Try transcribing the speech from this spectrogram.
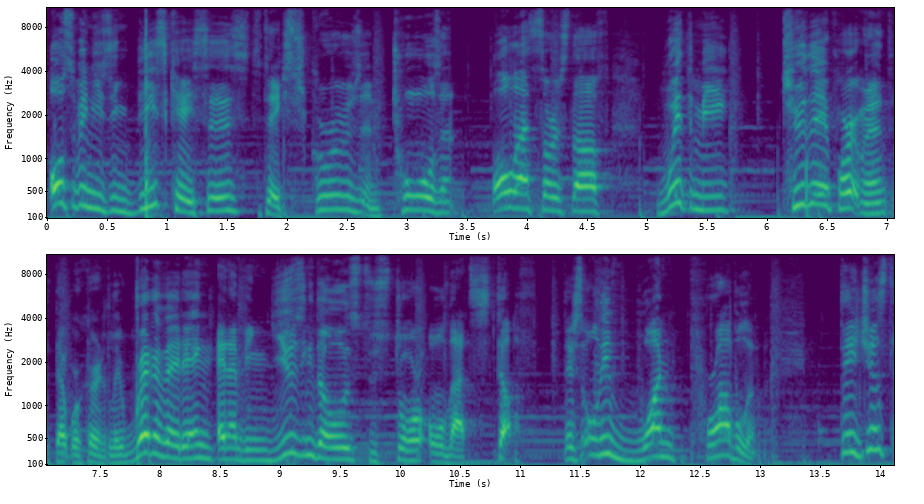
also been using these cases to take screws and tools and all that sort of stuff with me to the apartment that we're currently renovating, and I've been using those to store all that stuff. There's only one problem. They just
